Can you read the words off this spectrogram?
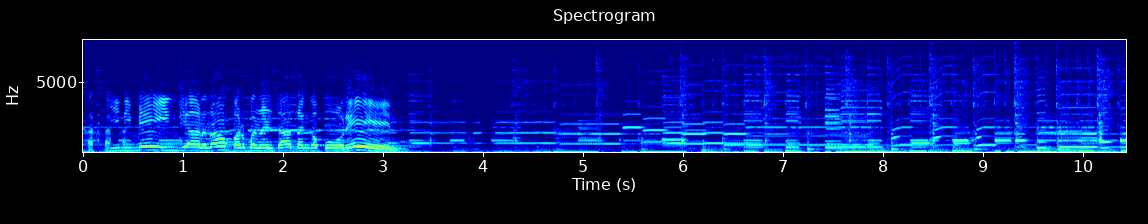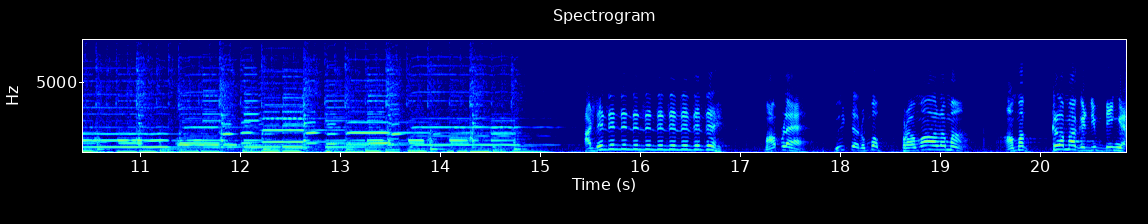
இனிமே இந்தியால தான் பர்மனண்டா தங்க போறேன். மாப்பிள வீட்டை ரொம்ப பிரமாதமா அமக்களமா கட்டிவிட்டீங்க.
